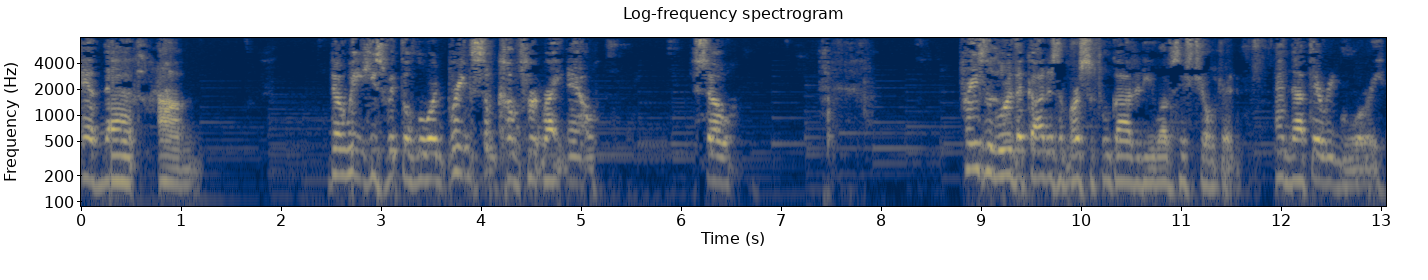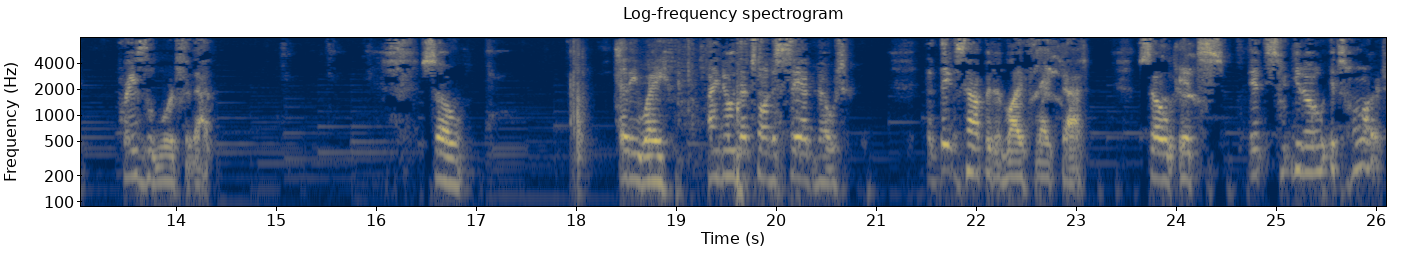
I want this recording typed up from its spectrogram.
and that um, knowing he's with the Lord brings some comfort right now. So praise the Lord that God is a merciful God and he loves his children and that they're in glory. Praise the Lord for that. So anyway, I know that's on a sad note and things happen in life like that. So it's, it's, you know, it's hard.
